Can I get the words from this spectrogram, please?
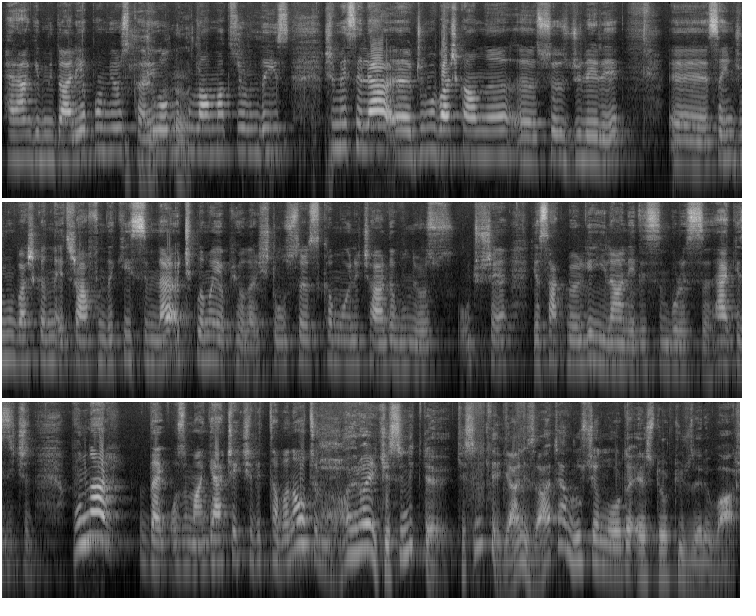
herhangi bir müdahale yapamıyoruz. Karayolunu evet. kullanmak zorundayız. Şimdi mesela e, Cumhurbaşkanlığı e, sözcüleri e, Sayın Cumhurbaşkanı'nın etrafındaki isimler açıklama yapıyorlar. İşte uluslararası kamuoyunu çağrıda bulunuyoruz. Uçuşa yasak bölge ilan edilsin burası herkes için. Bunlar da o zaman gerçekçi bir tabana oturmuyor. Hayır hayır kesinlikle. Kesinlikle. Yani zaten Rusya'nın orada S-400'leri var.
